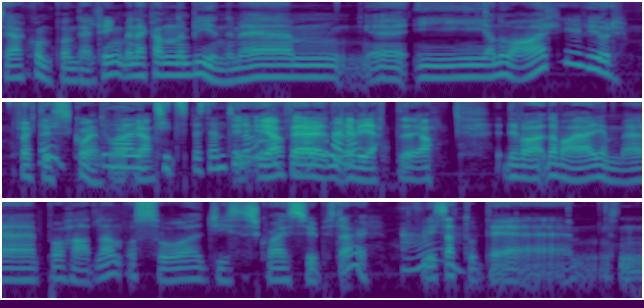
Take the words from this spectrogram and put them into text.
så jeg har kommet på en del ting. Men jeg kan begynne med eh, i januar i fjor, faktisk. kom jeg Du har ja. tidsbestemt til og med. Ja, for jeg, jeg vet ja. Det var, Da var jeg hjemme på Hadeland og så Jesus Christ Superstar. For de Ah. satte opp det mm, sånn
